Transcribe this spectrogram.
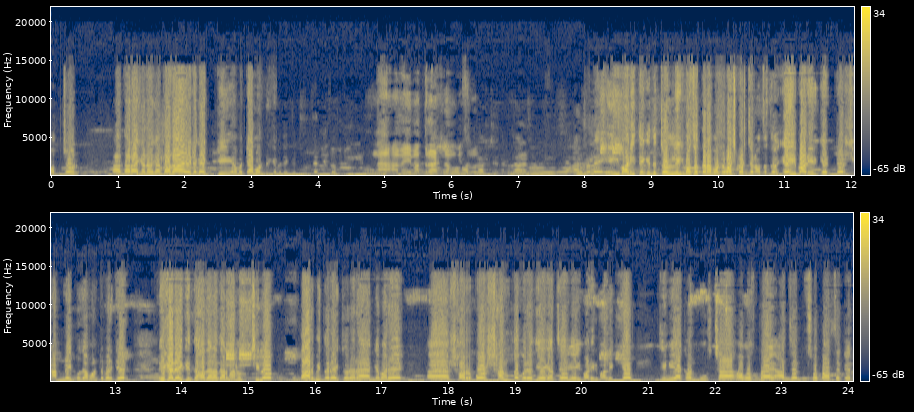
বছর তারা এখানে দাদা এটাকে কি কেমন হিসেবে কিছু? না, আমি আসলাম আসলে এই বাড়িতে কিন্তু চল্লিশ বছর তারা বসবাস করছেন, অথচ এই বাড়ির গেটের সামনেই পূজা মণ্ডপের গেট, এখানেই কিন্তু হাজার হাজার মানুষ ছিল। তার ভিতরে চোরেরা একেবারে সর্বশান্ত করে দিয়ে গেছে এই বাড়ির মালিককে, যিনি এখন মূর্ছা অবস্থায় আছেন, সোফা সেটের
